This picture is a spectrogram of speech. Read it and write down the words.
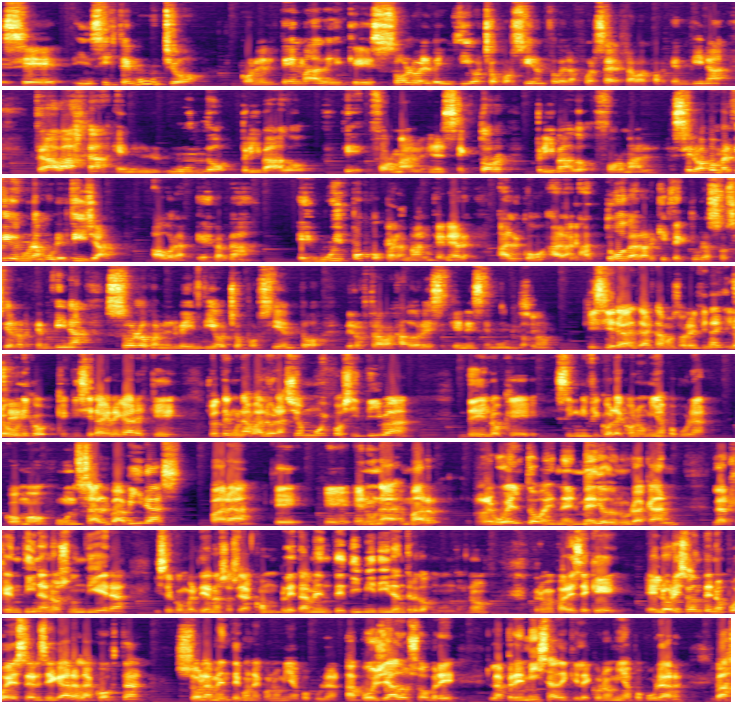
Se insiste mucho con el tema de que solo el 28% de la fuerza de trabajo argentina trabaja en el mundo privado formal, en el sector privado formal. Se lo ha convertido en una muletilla. Ahora, es verdad, es muy poco para mantener a, toda la arquitectura social argentina solo con el 28% de los trabajadores en ese mundo. Quisiera, ya estamos sobre el final, y lo único que quisiera agregar es que yo tengo una valoración muy positiva de lo que significó la economía popular, como un salvavidas para que eh, en un mar revuelto, en el medio de un huracán, la Argentina no se hundiera y se convirtiera en una sociedad completamente dividida entre dos mundos, ¿no? Pero me parece que el horizonte no puede ser llegar a la costa solamente con la economía popular, apoyado sobre la premisa de que la economía popular va,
